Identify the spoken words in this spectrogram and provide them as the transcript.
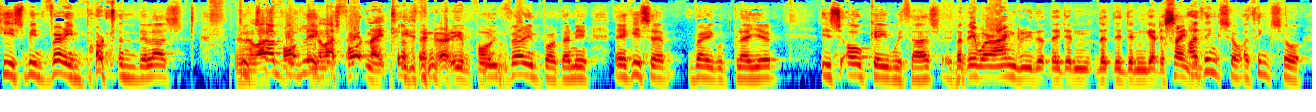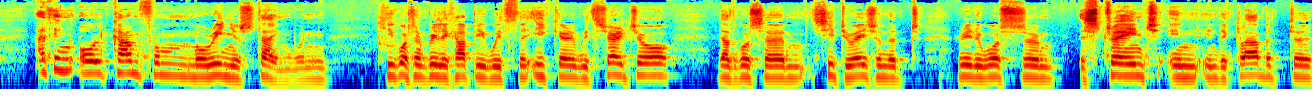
he's been very important the last In two the last Champions fort- in the last fortnight, he's been very important. He's very important, He- and he's a very good player. He's okay with us. But they were angry that they didn't, that they didn't get a sign. I think so. I think so. I think all come from Mourinho's time when he wasn't really happy with uh, Iker, with Sergio. That was a um, situation that really was um, strange in, in the club. But uh,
